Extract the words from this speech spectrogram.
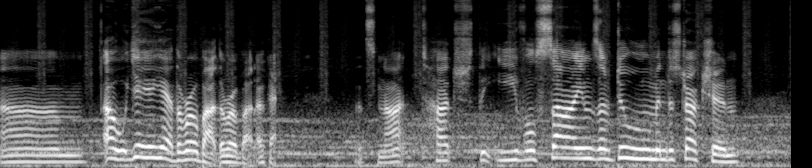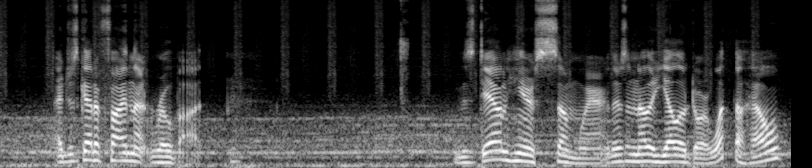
Um. Oh yeah yeah yeah. The robot. The robot. Okay. Let's not touch the evil signs of doom and destruction. I just gotta find that robot. It was down here somewhere. There's another yellow door. What the hell?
